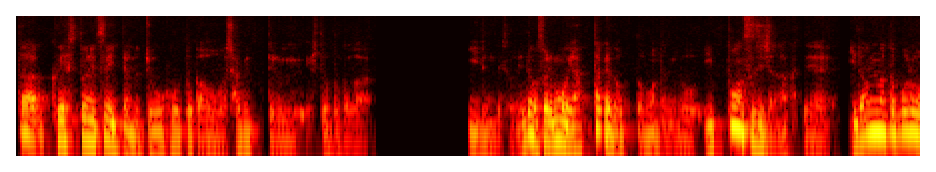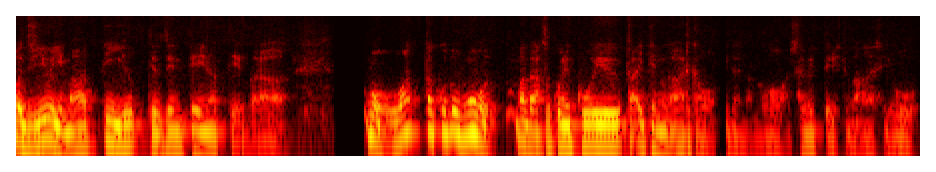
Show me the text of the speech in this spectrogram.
たクエストについての情報とかを喋ってる人とかがいるんですよね。でもそれもうやったけどと思うんだけど、一本筋じゃなくて、いろんなところを自由に回っていいよっていう前提になっているから、もう終わったことも、まだあそこにこういうアイテムがあるかもみたいなのを喋ってる人の話を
